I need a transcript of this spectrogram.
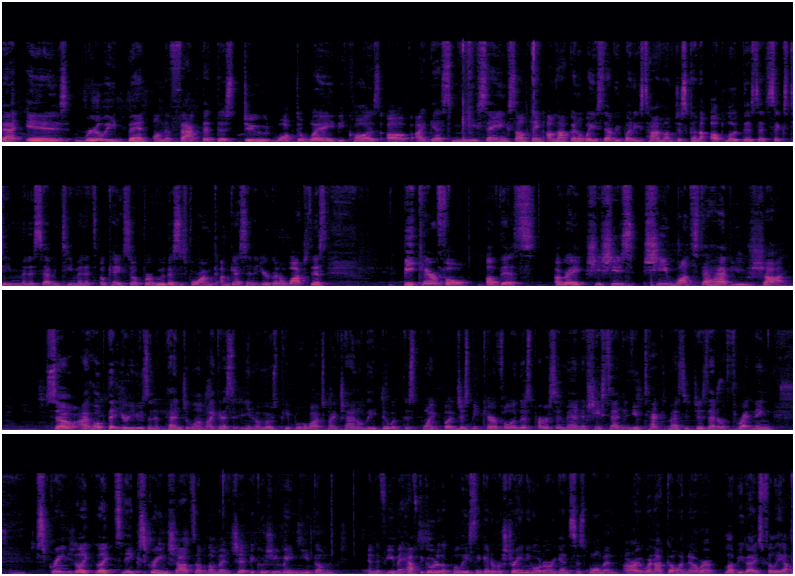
that is really bent on the fact that this dude walked away because of, I guess, me saying something. I'm not going to waste everybody's time. I'm just going to upload this at 16 minutes, 17 minutes. Okay, so for who this is for, I'm, I'm guessing that you're going to watch this. Be careful of this, all right? She, she's, she wants to have you shot. So I hope that you're using a pendulum. I guess, you know, most people who watch my channel, they do at this point. But just be careful of this person, man. If she's sending you text messages that are threatening, screen like like take screenshots of them and shit because you may need them. And if you may have to go to the police and get a restraining order against this woman. All right, we're not going nowhere. Love you guys. Philly out.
